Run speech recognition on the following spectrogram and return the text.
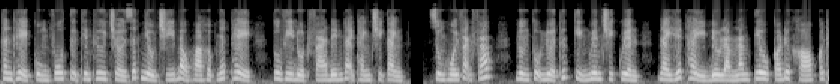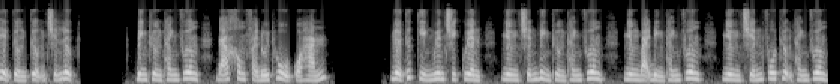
thân thể cùng vô tự thiên thư chờ rất nhiều trí bảo hòa hợp nhất thể, tu vi đột phá đến đại thánh chi cảnh, dùng hối vạn pháp, ngừng tụ nửa thức kỳ nguyên chi quyền, này hết thảy đều làm Lăng Tiêu có được khó có thể tưởng tượng chiến lực. Bình thường Thánh Vương đã không phải đối thủ của hắn. Nửa thức kỳ nguyên chi quyền, nhưng chiến bình thường Thánh Vương, nhưng bại đỉnh Thánh Vương, nhưng chiến vô thượng Thánh Vương,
